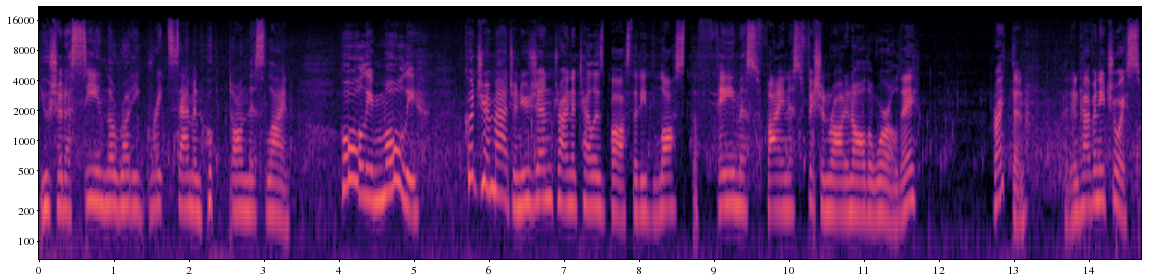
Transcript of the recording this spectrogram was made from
You should have seen the ruddy great salmon hooked on this line. Holy moly! Could you imagine Eugene trying to tell his boss that he'd lost the famous, finest fishing rod in all the world, eh? Right then, I didn't have any choice.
